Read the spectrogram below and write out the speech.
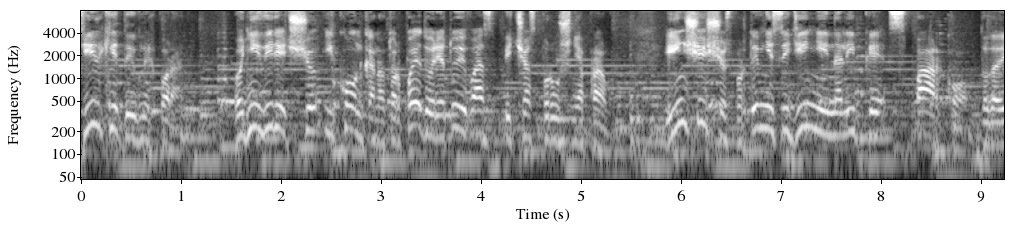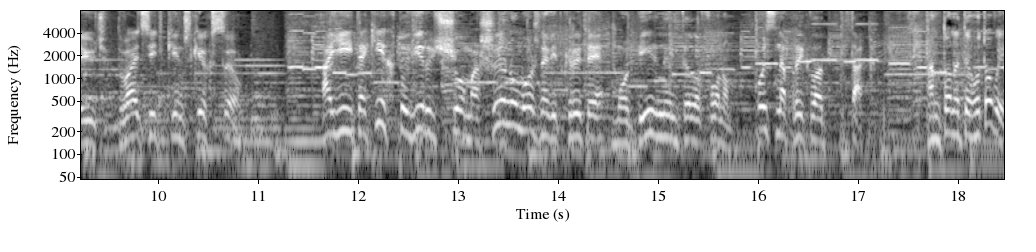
стільки дивних порад. Одні вірять, що іконка на торпедо рятує вас під час порушення правил. Інші, що спортивні сидіння і наліпки Спарко додають 20 кінських сил. А є й такі, хто вірить, що машину можна відкрити мобільним телефоном. Ось, наприклад, так. Антоне, ти готовий?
